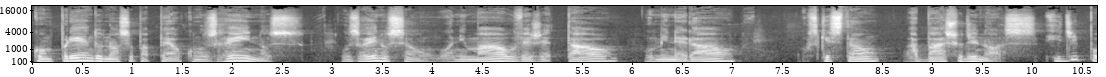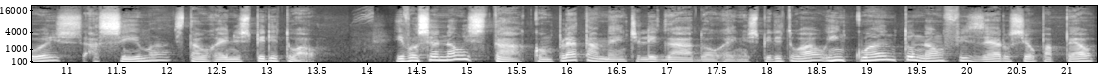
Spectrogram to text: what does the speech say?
compreenda o nosso papel com os reinos. Os reinos são o animal, o vegetal, o mineral, os que estão abaixo de nós. E depois, acima, está o reino espiritual. E você não está completamente ligado ao reino espiritual enquanto não fizer o seu papel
